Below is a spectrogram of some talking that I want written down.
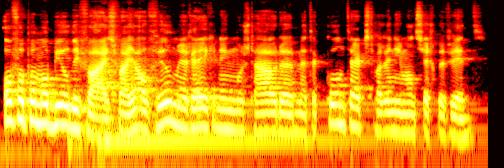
of op een mobiel device, waar je al veel meer rekening moest houden met de context waarin iemand zich bevindt.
